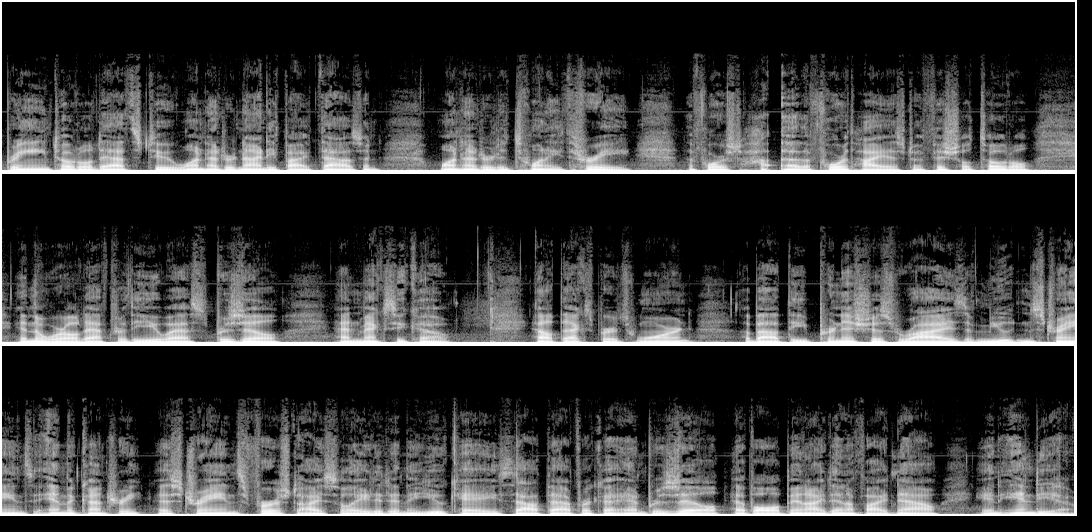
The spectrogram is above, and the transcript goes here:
bringing total deaths to 195,123, the fourth, uh, the fourth highest official total in the world after the U.S., Brazil, and Mexico. Health experts warn about the pernicious rise of mutant strains in the country, as strains first isolated in the UK, South Africa, and Brazil have all been identified now in India.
